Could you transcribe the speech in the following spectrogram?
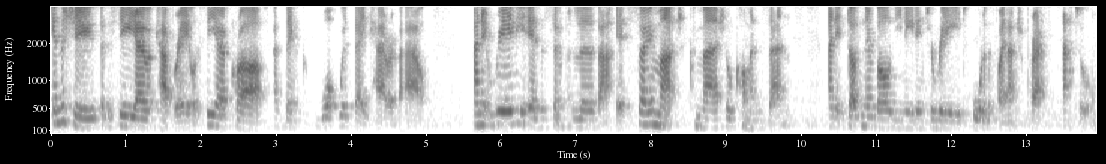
in the shoes of the CEO of Cadbury or CEO of Kraft and think, what would they care about? And it really is as simple as that. It's so much commercial common sense, and it doesn't involve you needing to read all of the financial press at all.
